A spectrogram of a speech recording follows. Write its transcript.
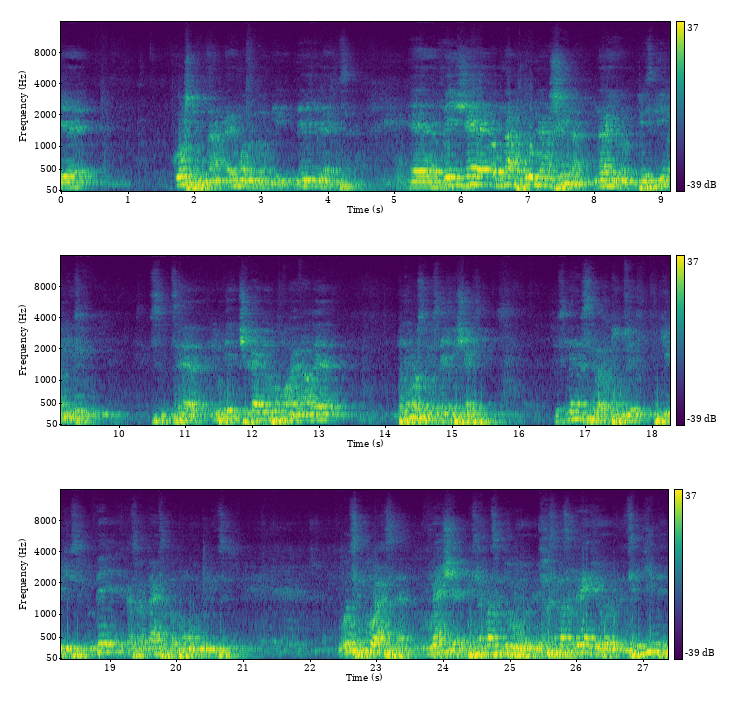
Е, кошти на ремонт автомобілів не виділяються. Е, Виїжджає одна патрульна машина на район, тобто дві на місто. Це- люди чекають допомоги, але вони просто не стоять в. Тобто ми не в силах обслужити кількість людей, яка звертається до допомоги міліції. От ситуація. Ввечері, після 22 години, після 23 години, ці діти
